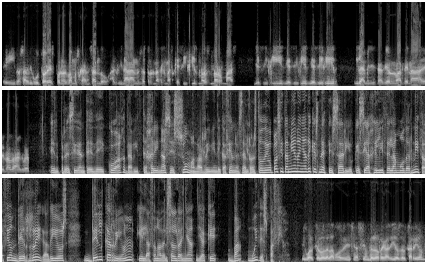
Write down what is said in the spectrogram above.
y los agricultores pues nos vamos cansando. Al final a nosotros no hacen más que exigirnos normas y exigir y exigir y exigir y la Administración no hace nada de nada. El presidente de COAG, David Tejerina, se suma a las reivindicaciones del resto de OPAS y también añade que es necesario que se agilice la modernización de regadíos del Carrión y la zona del Saldaña, ya que va muy despacio. Igual que lo de la modernización de los regadíos del Carrión,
